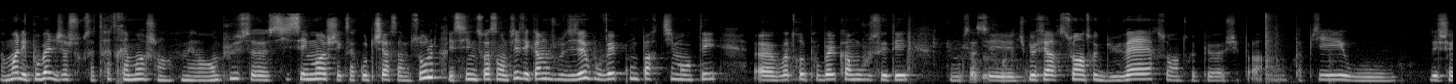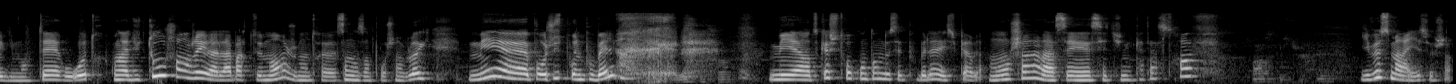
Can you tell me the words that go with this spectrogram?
moi les poubelles déjà je trouve ça très très moche hein. mais en plus euh, si c'est moche et que ça coûte cher ça me saoule. Et c'est une 68 et comme je vous disais vous pouvez compartimenter euh, votre poubelle comme vous souhaitez. Donc ça c'est tu peux faire soit un truc du verre, soit un truc je sais pas papier ou déchets alimentaires ou autre. On a dû tout changer là l'appartement, je vous montrerai ça dans un prochain vlog, mais pour juste pour une poubelle. Mais euh, en tout cas, je suis trop contente de cette poubelle-là, elle est super bien. Mon chat, là, c'est une catastrophe. Il veut se marier, ce chat.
